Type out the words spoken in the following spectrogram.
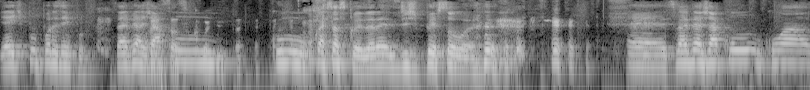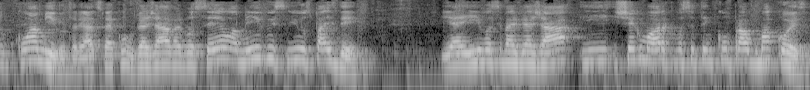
E aí, tipo, por exemplo, você vai viajar Com essas com, com, com essas coisas, né? De pessoa. É, você vai viajar com, com, a, com um amigo, tá ligado? Você vai viajar, vai você, um amigo e, e os pais dele. E aí você vai viajar e chega uma hora que você tem que comprar alguma coisa.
